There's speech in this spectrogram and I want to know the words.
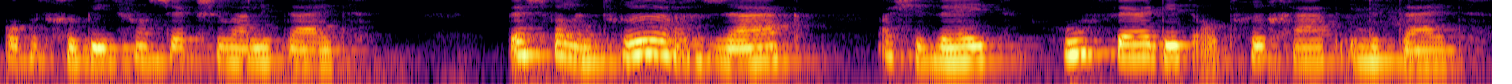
op het gebied van seksualiteit. Best wel een treurige zaak als je weet hoe ver dit al teruggaat in de tijd.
